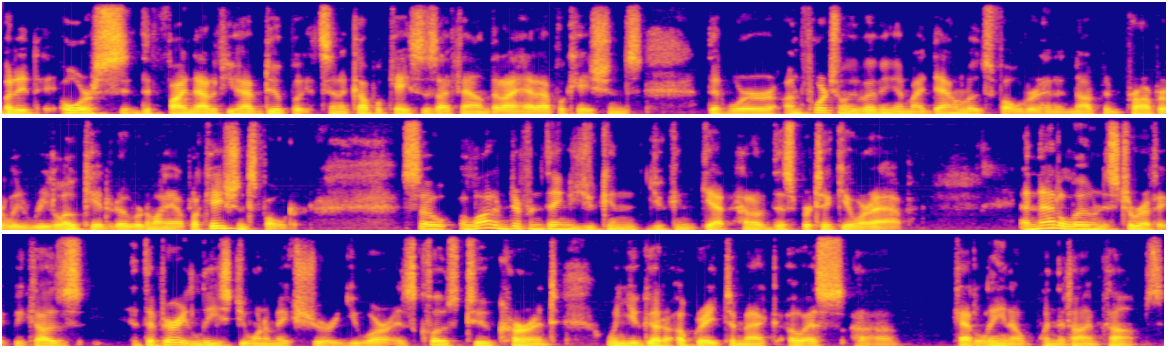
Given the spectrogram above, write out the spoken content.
but it or find out if you have duplicates. In a couple cases, I found that I had applications that were unfortunately living in my downloads folder and had not been properly relocated over to my applications folder. So a lot of different things you can you can get out of this particular app. And that alone is terrific because at the very least you want to make sure you are as close to current when you go to upgrade to Mac OS uh, Catalina when the time comes.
